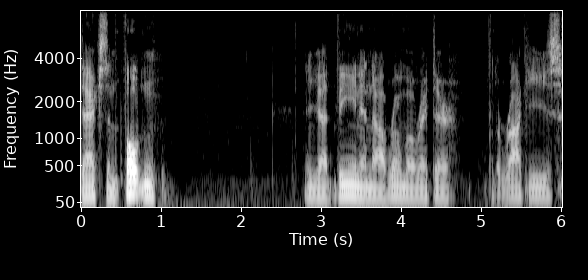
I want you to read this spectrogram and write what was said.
Daxton Fulton. You got Veen and uh, Romo right there for the Rockies.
